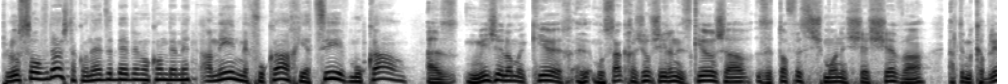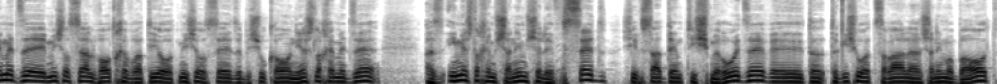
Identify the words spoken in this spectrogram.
פלוס העובדה שאתה קונה את זה במקום באמת אמין, מפוקח, יציב, מוכר. אז מי שלא מכיר, מושג חשוב שאילן הזכיר עכשיו, זה טופס 867. אתם מקבלים את זה, מי שעושה הלוואות חברתיות, מי שעושה את זה בשוק ההון, יש לכם את זה. אז אם יש לכם שנים של הפסד, שהפסדתם, תשמרו את זה ותגישו הצהרה לשנים הבאות.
